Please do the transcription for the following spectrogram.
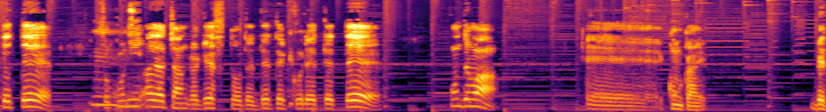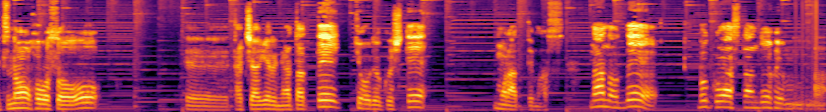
てて、うん、そこにあやちゃんがゲストで出てくれてて、ほんでまあ、えー今回、別の放送を、えー立ち上げるにあたって協力してもらってます。なので、僕はスタンド FM の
